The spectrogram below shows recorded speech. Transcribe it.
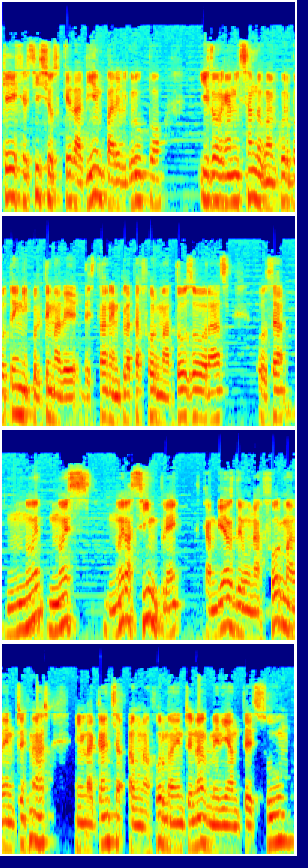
qué ejercicios queda bien para el grupo, ir organizando con el cuerpo técnico el tema de, estar en plataforma dos horas, o sea, no, no, es, no era simple cambiar de una forma de entrenar en la cancha a una forma de entrenar mediante Zoom,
